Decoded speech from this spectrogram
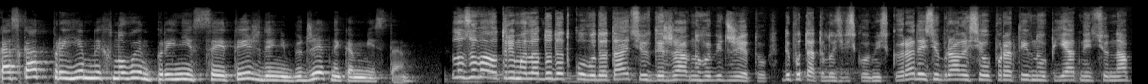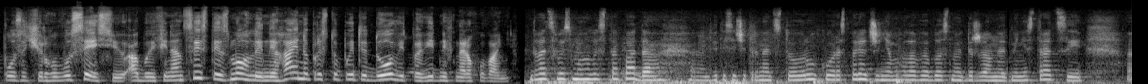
Каскад приємних новин приніс цей тиждень бюджетникам міста. Лозова отримала додаткову дотацію з державного бюджету. Депутати Лозівської міської ради зібралися оперативно у п'ятницю на позачергову сесію, аби фінансисти змогли негайно приступити до відповідних нарахувань. 28 листопада е, 2013 року розпорядженням голови обласної державної адміністрації е,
